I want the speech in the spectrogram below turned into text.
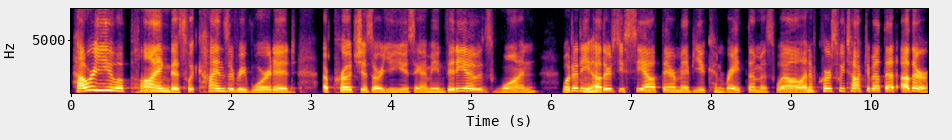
how are you applying this? What kinds of rewarded approaches are you using? I mean, video is one. What are the mm. others you see out there? Maybe you can rate them as well. And of course, we talked about that other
